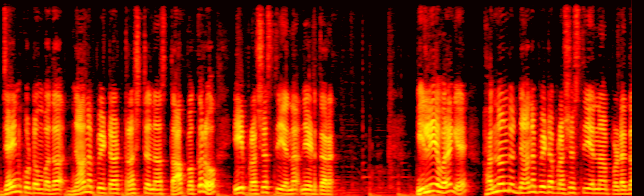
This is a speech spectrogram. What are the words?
ಜೈನ್ ಕುಟುಂಬದ ಜ್ಞಾನಪೀಠ ಟ್ರಸ್ಟ್ನ ಸ್ಥಾಪಕರು ಈ ಪ್ರಶಸ್ತಿಯನ್ನು ನೀಡ್ತಾರೆ. ಇಲ್ಲಿಯವರೆಗೆ ಹನ್ನೊಂದು ಜ್ಞಾನಪೀಠ ಪ್ರಶಸ್ತಿಯನ್ನು ಪಡೆದ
